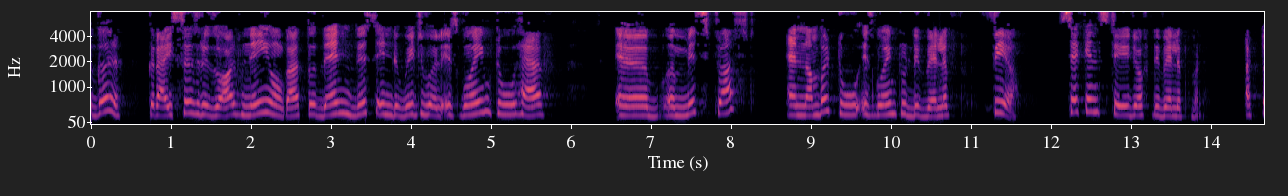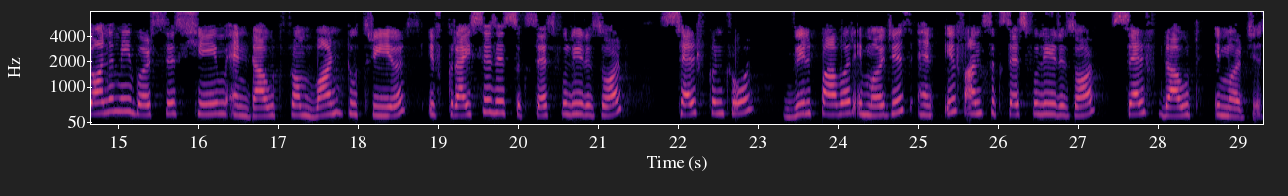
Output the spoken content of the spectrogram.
اگر کرائسز ریزالو نہیں ہوگا تو then this individual is going to have mistrust and number two is going to develop fear second stage of development autonomy versus shame and doubt from one to three years if crisis is successfully resolved self control willpower emerges and if unsuccessfully resolve self doubt emerges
